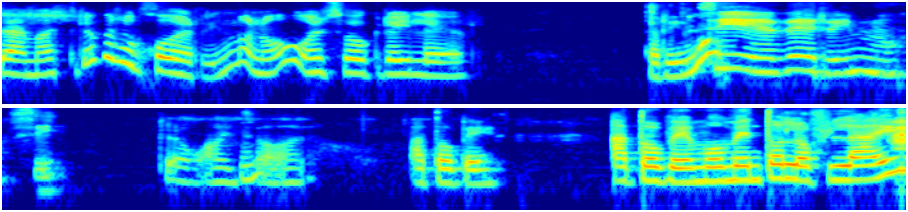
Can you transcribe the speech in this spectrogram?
además creo que es un juego de ritmo, ¿no? O eso creí leer. Sí, es de ritmo, sí. Qué guay, chaval. A tope, a tope, momento Love Live,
